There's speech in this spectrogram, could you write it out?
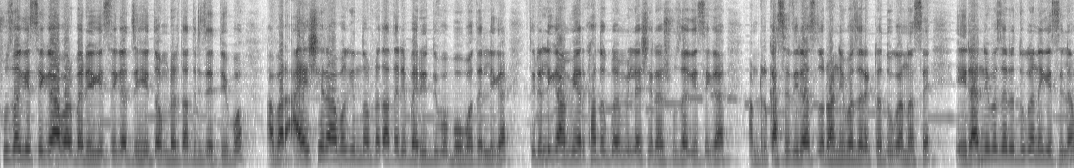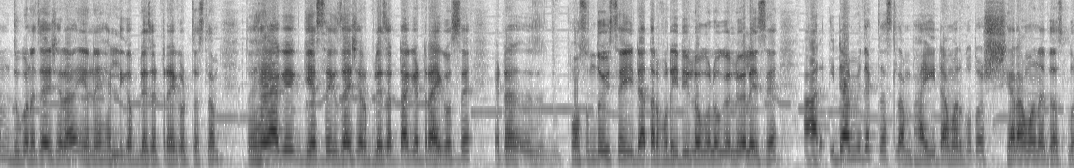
সোজা গেছে গা আবার বাইরে গেছে গা যেহেতু আমরা তাড়াতাড়ি যেতে দিব আবার আয়েসেরা আবার কিন্তু আমরা তাড়াতাড়ি বাইরে দিব বৌবাতের লিগা। তো এটা লিগা আমি আর খাতক ভাই মিলে সেরা সোজা গেছে গা আমরা কাছে দিয়ে আসলো রানীবাজার একটা দোকান আছে এই রানীবাজারের দোকানে গেছিলাম, দোকানে যাই সেরা, এনে হেলিকা ব্লেজার ট্রাই করতেছিলাম তো হে আগে গেছে, যাই সেরা, ব্লেজারটা আগে ট্রাই করছে। এটা পছন্দ হয়েছে এটা তারপর ইডি লোগো লোগো লয়ে লাইছে। আর এটা আমি দেখতেছিলাম ভাই এটা আমার কত সেরা মানাতে আসলো।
